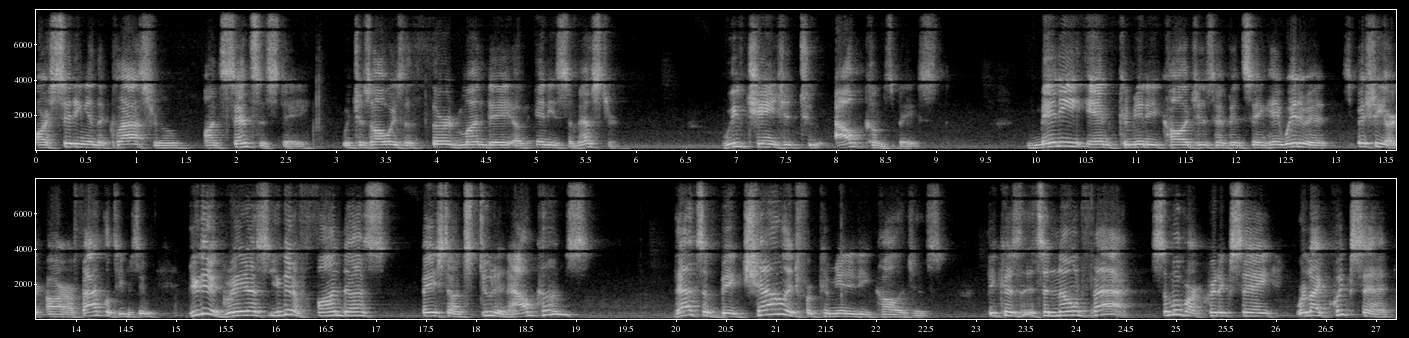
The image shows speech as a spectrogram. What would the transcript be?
are sitting in the classroom on census day, which is always the third Monday of any semester. we've changed it to outcomes based. Many in community colleges have been saying, hey, wait a minute, especially our, our, our faculty, saying, you're going to grade us, you're going to fund us based on student outcomes? That's a big challenge for community colleges because it's a known fact. Some of our critics say we're like quicksand.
